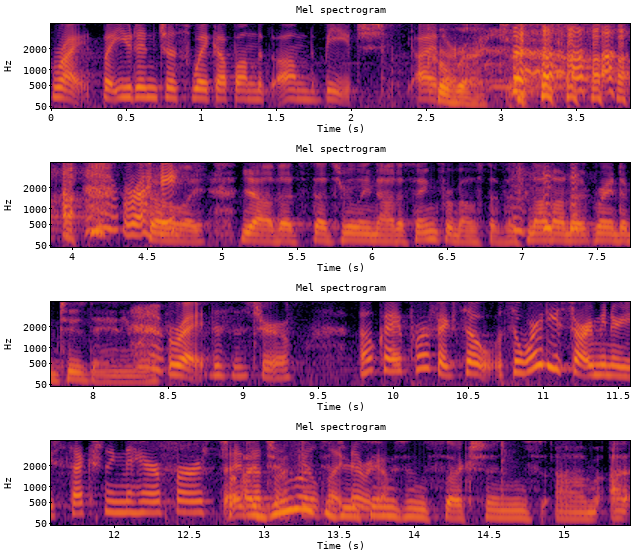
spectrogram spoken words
Right, but you didn't just wake up on the on the beach either. Correct. Right. Totally. Yeah, that's that's really not a thing for most of us. Not on a random Tuesday anyway. Right. This is true. Okay, perfect. So so where do you start? I mean, are you sectioning the hair first? So Uh, I do like to do There things in sections. Um, I,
